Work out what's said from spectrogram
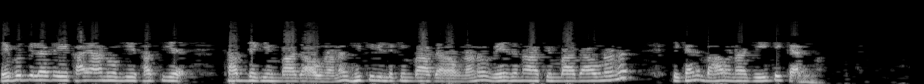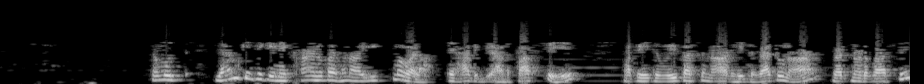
ඒ පුද්ගලයාට මේ කාය ආනුවගේ සතිය සද්දකින් බාධා වුණා නම්, හිතවිල්ලකින් බාධා වුණා නම්, වේදනාවකින් බාධා වුණා නම්, ඒ කියන්නේ භාවනා ජීවිතේ කැඩෙනවා. නමුත් යම් කිසි කෙනෙක් කායනුපසනාව ඉක්මවලා එහාට ගියාට පස්සේ අපි හිතමු විපස්සනාට හිත වැටුණා වැටුණාට පස්සේ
